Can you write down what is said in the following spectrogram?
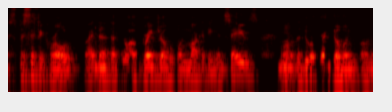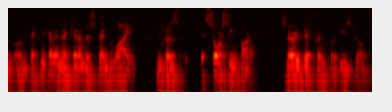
specific role, right? Mm-hmm. That, that, do a great job on marketing and sales, mm-hmm. or that do a great job on, on on technical, and I can understand why because mm-hmm. the sourcing part is very different for these jobs,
